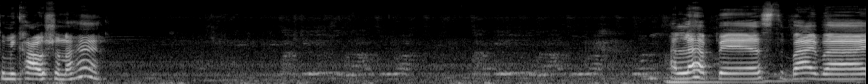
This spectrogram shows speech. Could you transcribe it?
তুমি খাও শোনা হ্যাঁ? আল্লাহ হাফেজ বাই বাই।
